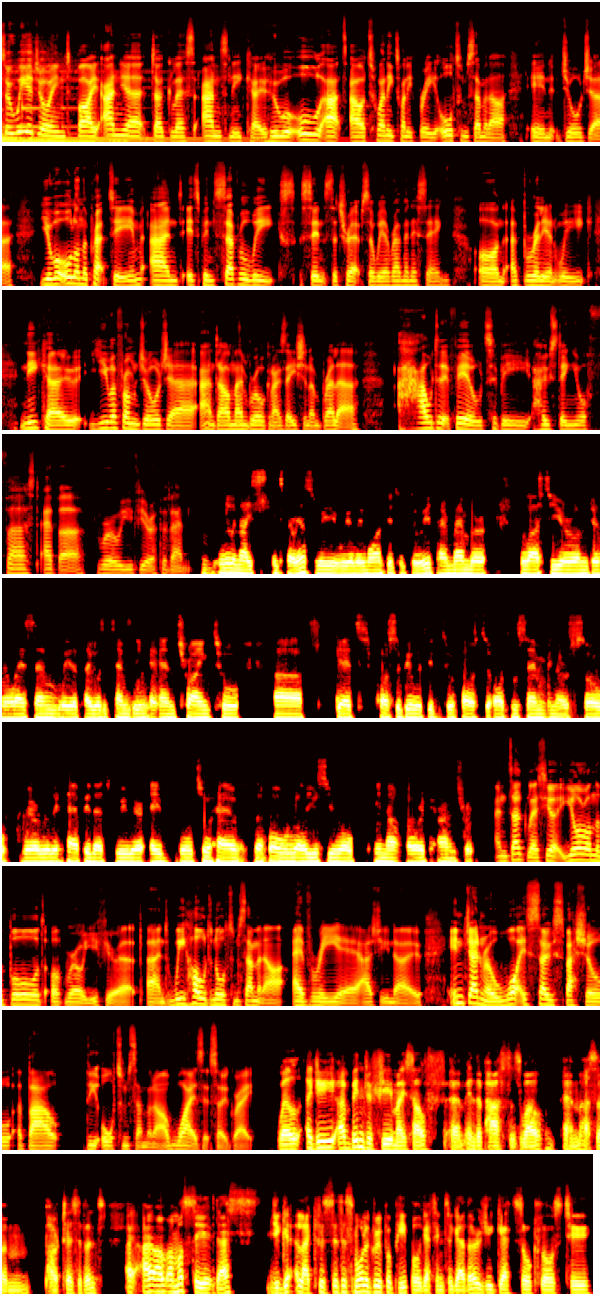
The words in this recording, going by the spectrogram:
So we are joined by Anja, Douglas, and Nico, who were all at our 2023 autumn seminar in Georgia. You were all on the prep team, and it's been several weeks since the trip, so we are reminiscing on a brilliant week. Nico, you are from Georgia and our member organisation Umbrella. How did it feel to be hosting your first ever Rural Youth Europe event? really nice experience. We really wanted to do it. I remember last year on General Assembly that I was attempting and trying to uh, get possibility to host the autumn seminar. So we're really happy that we were able to have the whole Rural Youth Europe in our country. And Douglas, you're you're on the board of Rural Youth Europe, and we hold an autumn seminar every year, as you know. In general, what is so special about the autumn seminar? Why is it so great? Well, I do. I've been to a few myself um, in the past as well, um, as a participant. I, I, I must say this: you get like 'cause it's a smaller group of people getting together. You get so close to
